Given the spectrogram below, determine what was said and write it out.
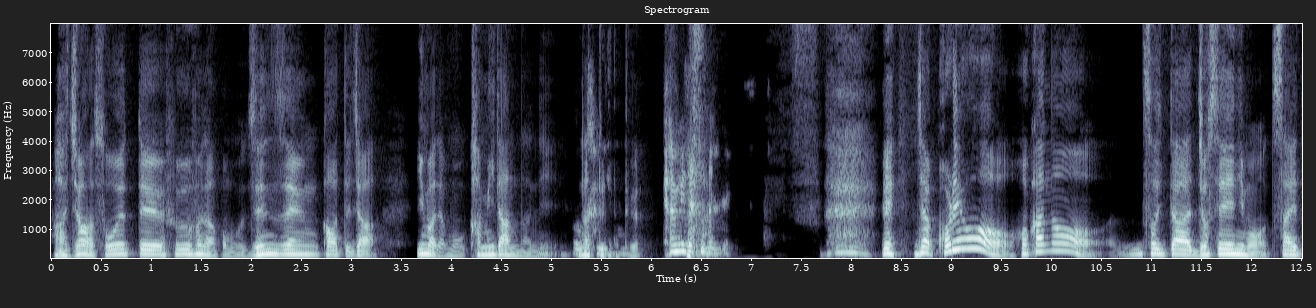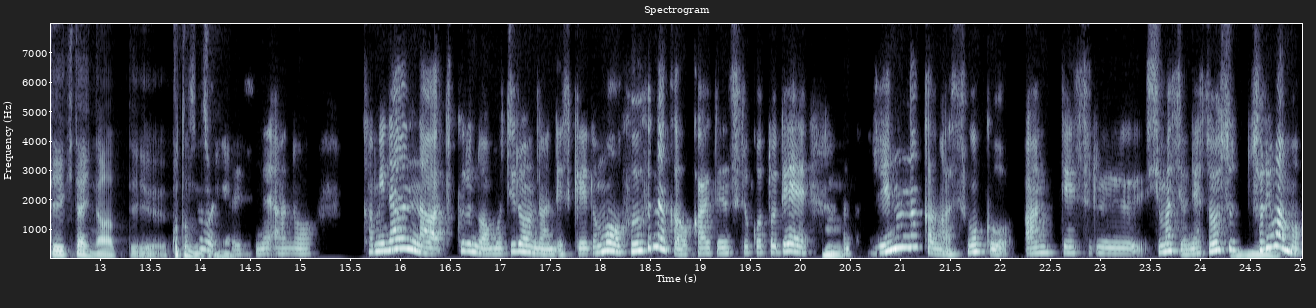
あ、じゃあそうやって夫婦仲も全然変わって、じゃあ今ではもう神旦那になってきたってこと？神田さんで。え、じゃあこれを他のそういった女性にも伝えていきたいなっていうことなんですそうよね。ですね。あの、神旦那作るのはもちろんなんですけれども、夫婦仲を改善することで、うん家の中がすごく安定する、しますよね。そうすうん、それはもう、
